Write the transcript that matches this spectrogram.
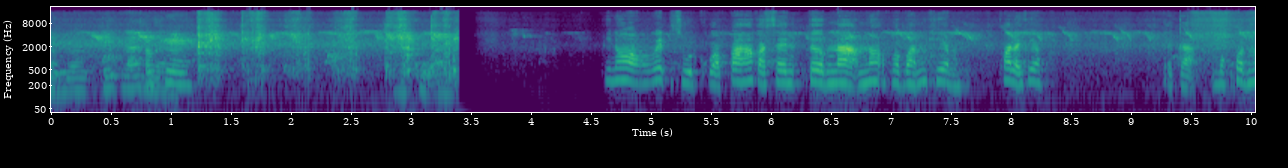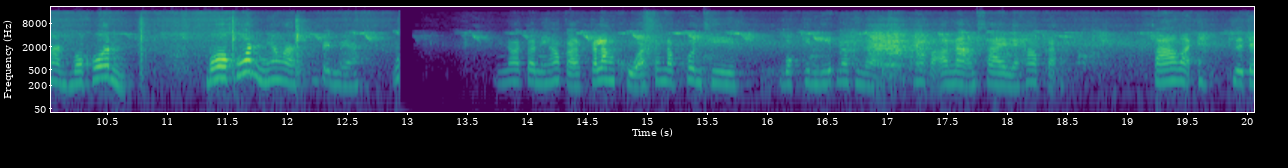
ถึงเรื่องติดแล้วโอเค ขัวพี่น้องเวทสูตรขัวปลาเขาก็ใส่เติมน้ำเนาะเพราะว่ามันเค็มเพราะอะไรเค็มแต่กะบคนมันบคน บคนยังไงเป็นไงพี่น้องตอนนี้เขาก็กำลังขัวสำหรับคนที่บกินดิบเนาะพี่น้องเขาก็เอาน้ำใส่เลยเขาก็ฟ้าไว้เหลือแต่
